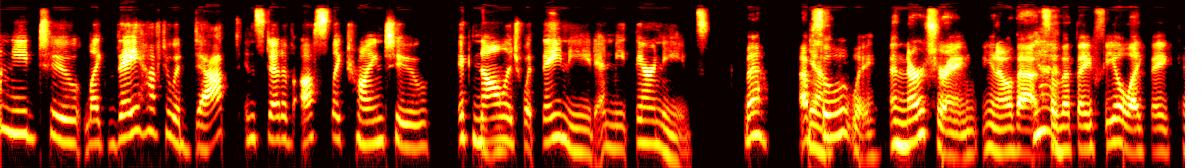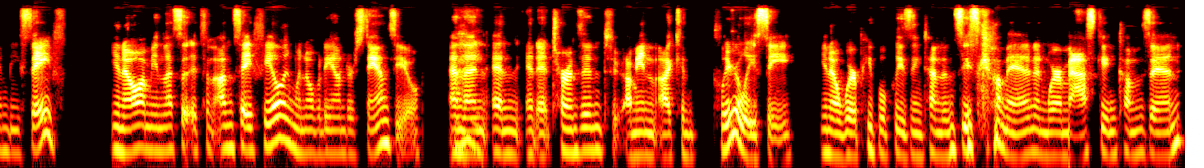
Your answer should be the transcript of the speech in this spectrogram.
need to like they have to adapt instead of us like trying to acknowledge what they need and meet their needs. Yeah, absolutely. And nurturing, you know, that Yeah. so that they feel like they can be safe. You know, I mean, that's it's an unsafe feeling when nobody understands you. And then and and it turns into I mean, I can clearly see, you know, where people pleasing tendencies come in and where masking comes in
